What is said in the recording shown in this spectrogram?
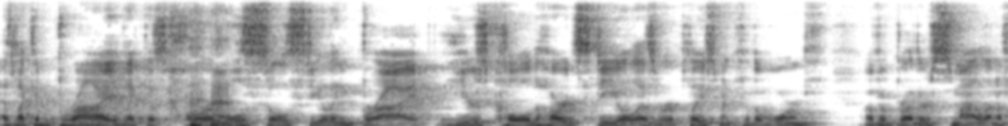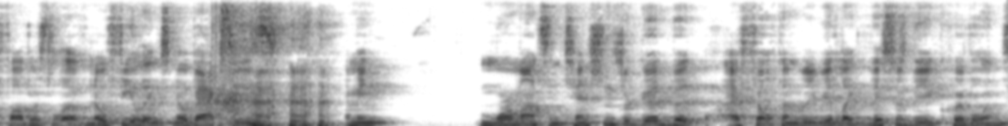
as like a bribe, like this horrible soul-stealing bribe. Here's cold hard steel as a replacement for the warmth of a brother's smile and a father's love. No feelings, no backseats. I mean, Mormont's intentions are good, but I felt on reread like this is the equivalent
